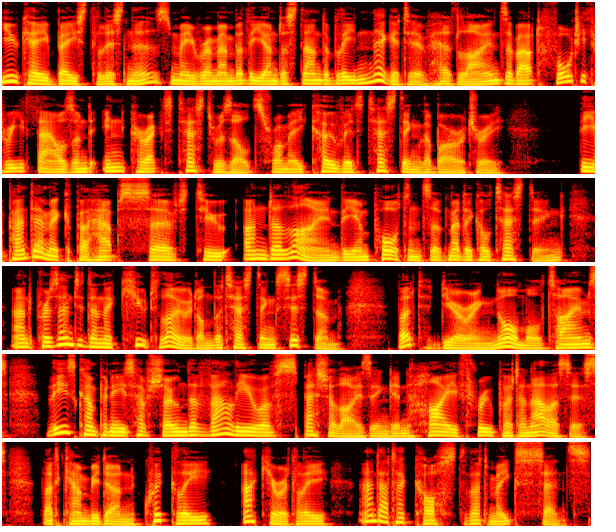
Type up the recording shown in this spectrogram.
UK based listeners may remember the understandably negative headlines about 43,000 incorrect test results from a COVID testing laboratory. The pandemic perhaps served to underline the importance of medical testing and presented an acute load on the testing system, but during normal times, these companies have shown the value of specializing in high throughput analysis that can be done quickly, accurately, and at a cost that makes sense.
